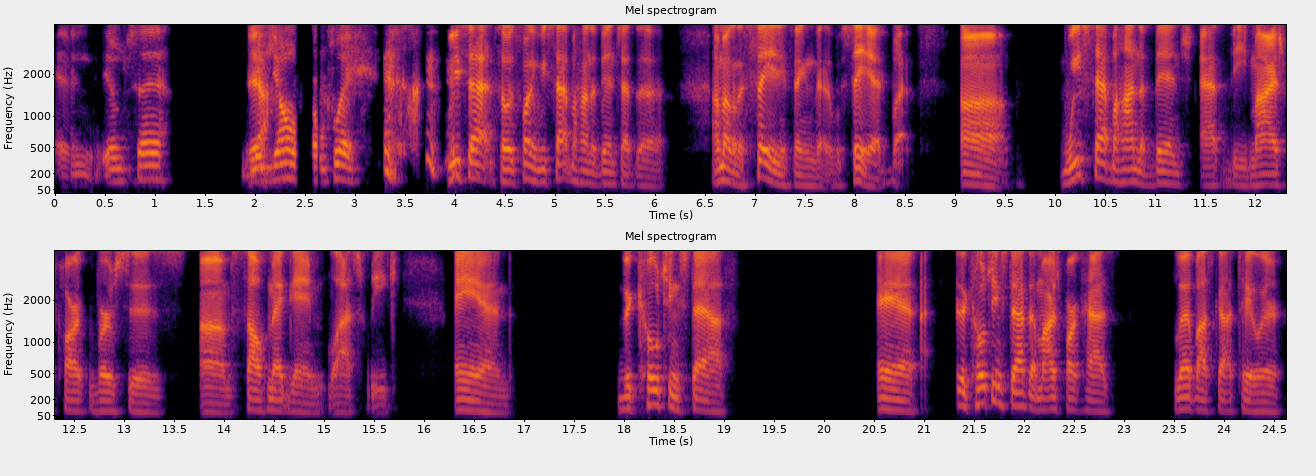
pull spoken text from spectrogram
And you know what I'm saying? Nick Jones don't play. We sat so it's funny, we sat behind the bench at the I'm not gonna say anything that was said, but uh we sat behind the bench at the Myers Park versus um South Meck game last week and the coaching staff and the coaching staff that Myers Park has, led by Scott Taylor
